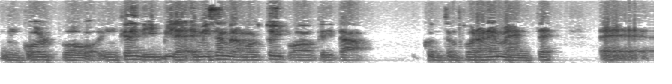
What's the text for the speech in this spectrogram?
un colpo incredibile e mi sembra molto ipocrita contemporaneamente eh,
